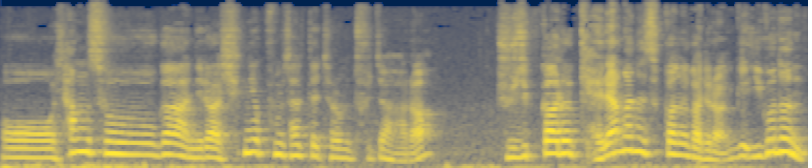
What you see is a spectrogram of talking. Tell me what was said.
어, 향수가 아니라 식료품 살 때처럼 투자하라. 주식가를 개량하는 습관을 가져라. 이게 이거는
